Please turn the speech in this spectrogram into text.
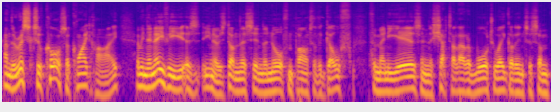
and the risks, of course, are quite high. I mean, the Navy has, you know, has done this in the northern part of the Gulf for many years, in the Shatt al Arab waterway, got into some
